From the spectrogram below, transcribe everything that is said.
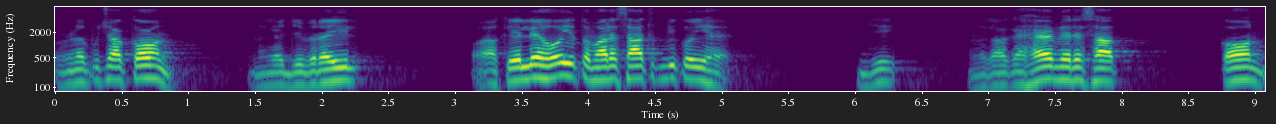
انہوں نے پوچھا کون؟ انہوں نے کہا جبرائیل۔ اکیلے ہو، یہ تمہارے ساتھ بھی کوئی ہے؟ جی انہوں نے کہا کہ ہے میرے ساتھ۔ کون؟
